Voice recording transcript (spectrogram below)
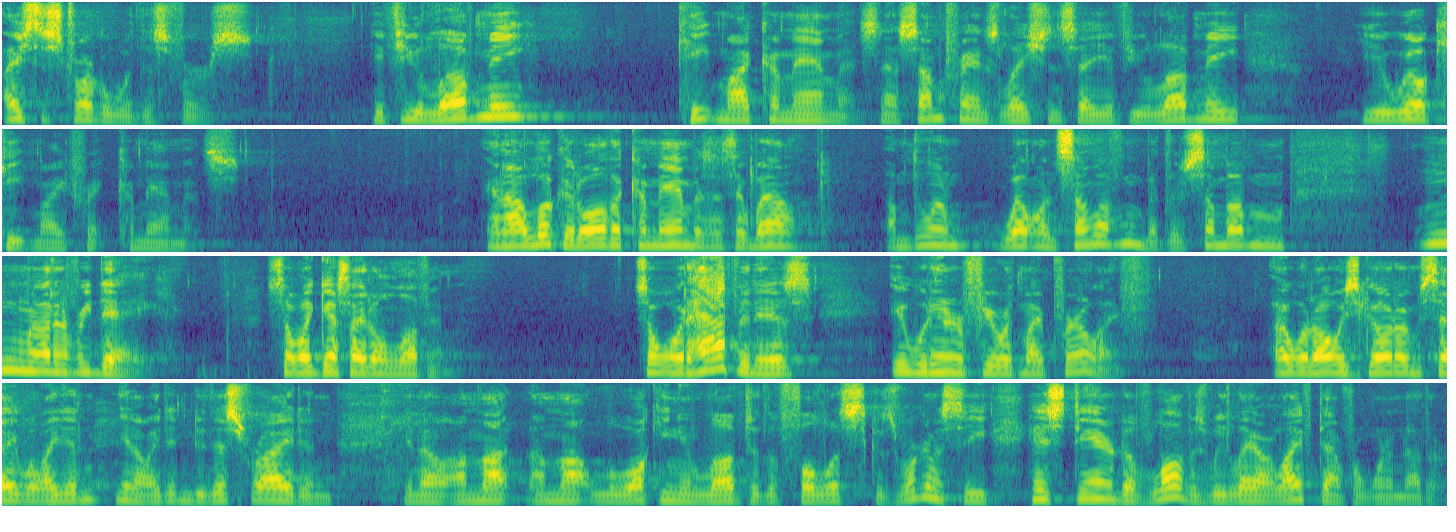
I used to struggle with this verse. If you love me, keep my commandments. Now, some translations say, if you love me, you will keep my commandments. And I look at all the commandments and say, well, I'm doing well in some of them, but there's some of them mm, not every day. So I guess I don't love him. So what would happen is it would interfere with my prayer life. I would always go to him and say, well, I didn't, you know, I didn't do this right, and you know, I'm not, I'm not walking in love to the fullest, because we're going to see his standard of love as we lay our life down for one another.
